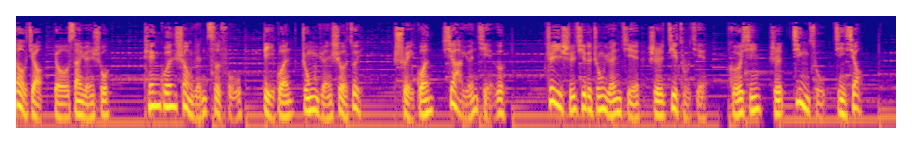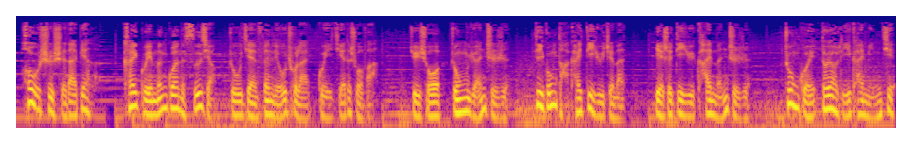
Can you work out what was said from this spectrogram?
道教有三元说：天官上元赐福，地官中元赦罪，水官下元解厄。这一时期的中元节是祭祖节，核心是敬祖尽孝。后世时代变了，开鬼门关的思想逐渐分流出来，鬼节的说法。据说中元之日。地宫打开地狱之门，也是地狱开门之日，众鬼都要离开冥界，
